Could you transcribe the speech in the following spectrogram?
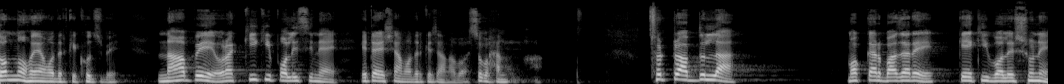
তন্ন হয়ে আমাদেরকে খুঁজবে। না পেয়ে ওরা কি কি পলিসি নেয়, এটা এসে আমাদেরকে জানাবা। সুবাহান ছোট্ট আবদুল্লাহ মক্কার বাজারে কে কি বলে শুনে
